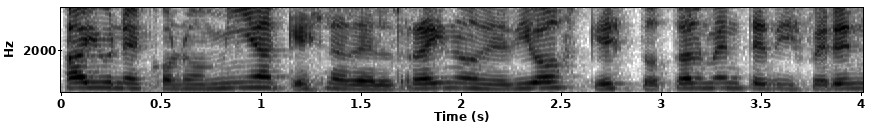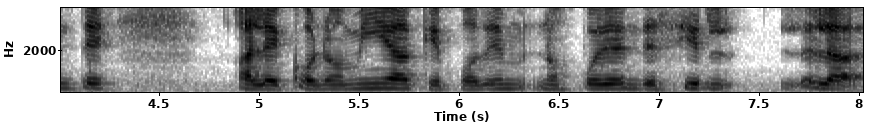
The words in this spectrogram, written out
hay una economía que es la del reino de Dios, que es totalmente diferente a la economía que nos pueden decir la,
